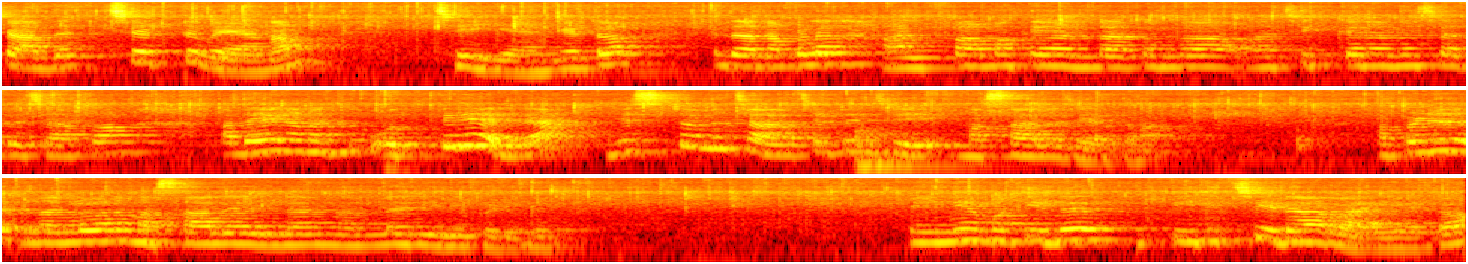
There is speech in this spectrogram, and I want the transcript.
ചതച്ചിട്ട് വേണം ചെയ്യാൻ കേട്ടോ. എന്താ നമ്മൾ അൽഫാമൊക്കെ ഉണ്ടാക്കുമ്പോൾ ചിക്കൻ ഒന്ന് ചതച്ച അപ്പം അതേ കണക്ക് ഒത്തിരി അല്ല ജസ്റ്റ് ഒന്ന് ചതച്ചിട്ട് മസാല ചേർക്കണം. അപ്പോൾ നല്ലപോലെ മസാല എല്ലാം നല്ല രീതിയിൽ പിടിക്കും. ഇനി നമുക്കിത് തിരിച്ചിടാറായി കേട്ടോ.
